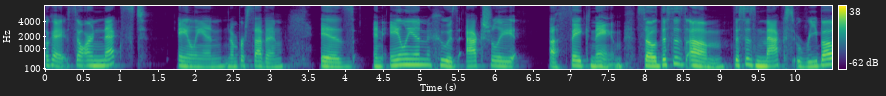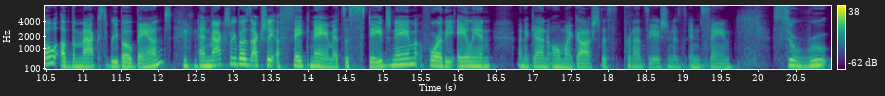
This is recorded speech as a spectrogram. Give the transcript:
Okay. So our next alien, number seven, is an alien who is actually a fake name. So this is um this is Max Rebo of the Max Rebo band. and Max Rebo is actually a fake name. It's a stage name for the alien and again, oh my gosh, this pronunciation is insane. Siruulian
